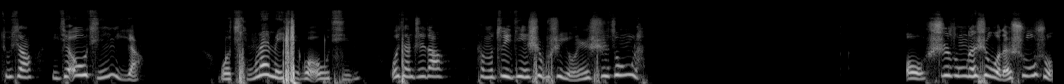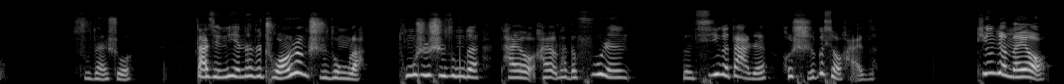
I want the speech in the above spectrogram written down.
就像你接欧琴一样。我从来没接过欧琴。我想知道他们最近是不是有人失踪了？哦，失踪的是我的叔叔。”苏丹说：“大前天他在床上失踪了，同时失踪的他有还有他的夫人等七个大人和十个小孩子。听见没有？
